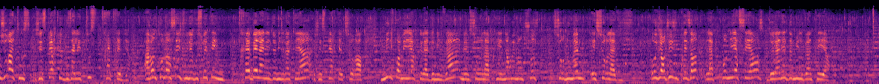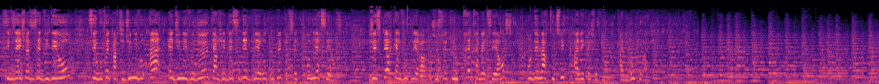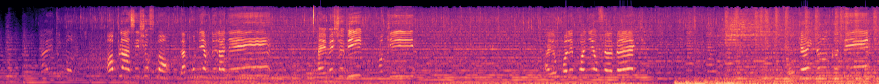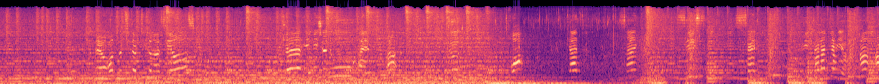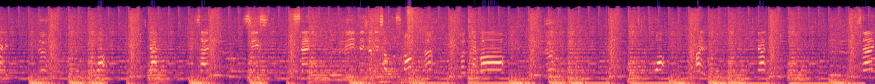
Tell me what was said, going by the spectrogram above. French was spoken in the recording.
Bonjour à tous, j'espère que vous allez tous très très bien. Avant de commencer, je voulais vous souhaiter une très belle année 2021. J'espère qu'elle sera mille fois meilleure que la 2020, même si on a appris énormément de choses sur nous-mêmes et sur la vie. Aujourd'hui, je vous présente la première séance de l'année 2021. Si vous avez choisi cette vidéo, c'est que vous faites partie du niveau 1 et du niveau 2, car j'ai décidé de les regrouper pour cette première séance. J'espère qu'elle vous plaira. Je vous souhaite une très très belle séance. On démarre tout de suite avec l'échauffement. Allez, bon courage. Allez tout le monde, en place, échauffement. La première de l'année. Allez, mes chevilles, tranquille. Allez, on prend les poignets, on fait avec. Ok, de l'autre côté. Et on rentre petit à petit dans la séance. Ok, et les genoux. Allez, 1, 2, 3, 4, 5, 6, 7, 8. À l'intérieur. 1, allez. 2, 3, 4, 5, 6, 7, 8. Et je descends doucement. 1, pas très bas. 2, 3, allez. 4, 5,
